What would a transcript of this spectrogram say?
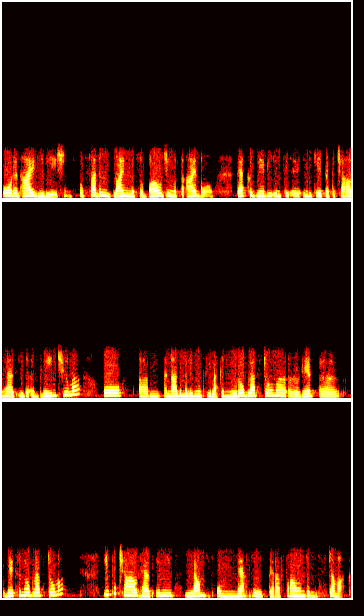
or an eye deviation or sudden blindness or bulging of the eyeball, that could maybe uh, indicate that the child has either a brain tumor or um, another malignancy like a neuroblastoma or a ret- uh, retinoblastoma. If a child has any lumps or masses that are found in the stomach,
